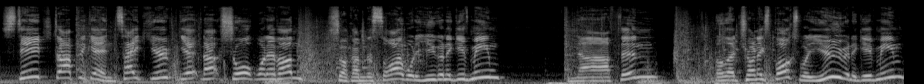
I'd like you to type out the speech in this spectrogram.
Stitched up again. Take you. Yeah, no, short, whatever. Shotgun Messiah, what are you gonna give me? Nothing. Electronics box, what are you gonna give me?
